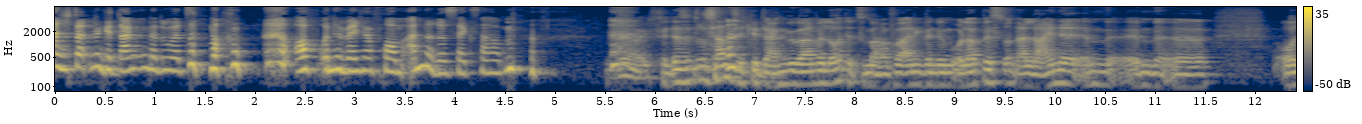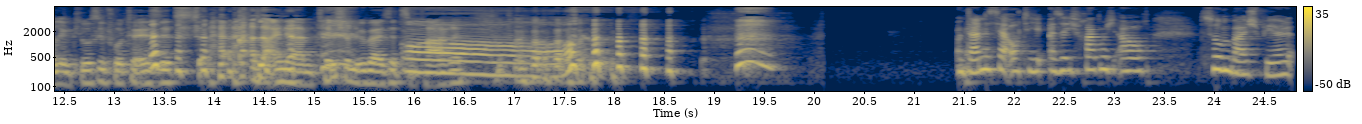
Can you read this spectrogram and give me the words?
anstatt mir Gedanken darüber zu machen, ob und in welcher Form andere Sex haben. Ja, ich finde das interessant, sich Gedanken über andere Leute zu machen. Vor allen Dingen, wenn du im Urlaub bist und alleine im, im äh, All-Inclusive-Hotel sitzt, alleine am Tisch und überall sitzen oh. Paare. und dann ist ja auch die, also ich frage mich auch, zum Beispiel,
